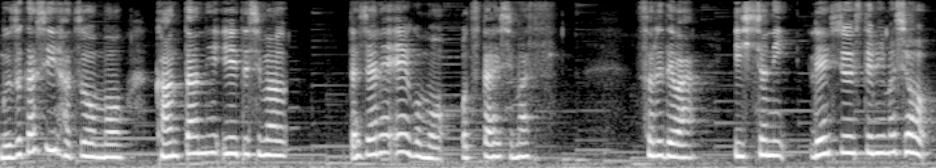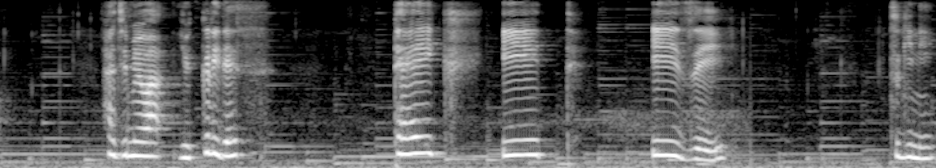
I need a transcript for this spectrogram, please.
難しい発音も簡単に言えてしまうダジャレ英語もお伝えします。それでは一緒に練習してみましょう。はじめはゆっくりです。Take it easy 次に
